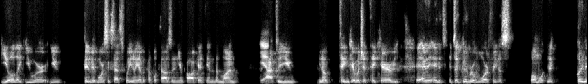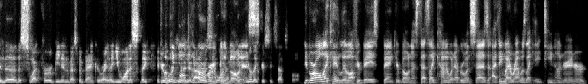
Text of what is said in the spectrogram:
feel like you were you've been a bit more successful. You know, you have a couple thousand in your pocket at the end of the month. Yeah. After you, you know, taking care of what you have to take care of, and and it's it's a good reward for you know almost like putting in the the sweat for being an investment banker, right? Like you want to like if you're well, working hundred hours, you want to feel like you're successful. People are all like, "Hey, live off your base, bank your bonus." That's like kind of what everyone says. I think my rent was like eighteen hundred or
